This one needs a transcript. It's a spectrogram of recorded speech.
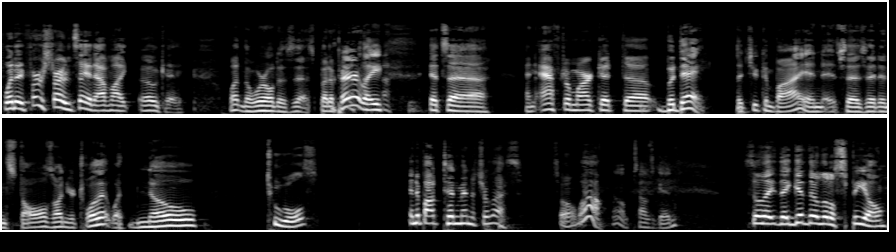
when they first started saying it, I'm like, okay, what in the world is this? But apparently, it's a an aftermarket uh, bidet that you can buy, and it says it installs on your toilet with no tools in about ten minutes or less. So wow, Oh, sounds good. so they, they give their little spiel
